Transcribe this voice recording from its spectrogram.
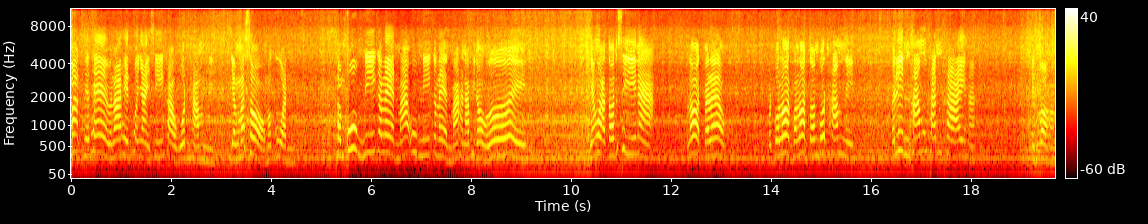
มักแท้ๆเวลาเห็นพ่อใหญ่ซีข่าววนทำนี่ยังมาส่อมากวนทำอุ้มนี้ก็แล่นมาอุ้มนี้ก็แล่นมาหนนะพี่น้องเอ้ยยังว่าตอนซีน่ะ รอดไปแล้วบดบรอดบรอดตอนบดห้ำนี่ ไปลิ้นห้ำคันคายฮะเห็นบ่ฮะ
